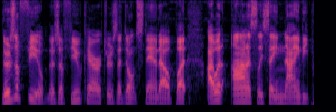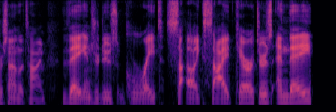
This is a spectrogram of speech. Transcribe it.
There's a few. There's a few characters that don't stand out, but I would honestly say 90% of the time they introduce great like side characters and they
